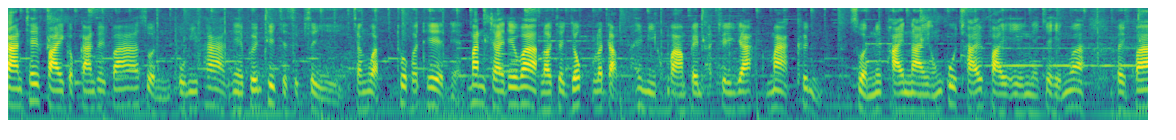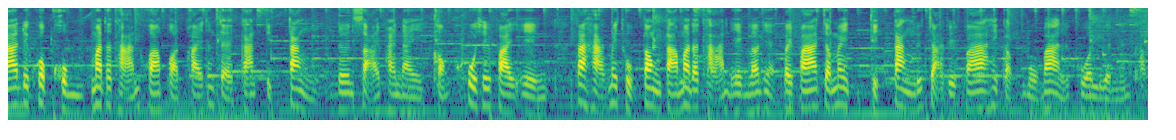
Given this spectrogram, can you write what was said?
การใช้ไฟกับการไฟฟ้าส่วนภูมิภาคในพื้นที่ 74 จังหวัดทั่วประเทศเนี่ยมั่นใจได้ว่าเราจะยกระดับให้มีความเป็นอัจฉริยะมากขึ้น ส่วนในภายในของผู้ใช้ไฟเองเนี่ยจะเห็นว่าไฟฟ้าได้ควบคุมมาตรฐานความปลอดภัย ตั้งแต่การติดตั้งเดินสายภายในของผู้ใช้ไฟเอง ถ้าหากไม่ถูกต้องตามมาตรฐานเองแล้วเนี่ยไฟฟ้าจะไม่ติดตั้งหรือจ่ายไฟฟ้าให้กับหมู่บ้านหรือครัวเรือนนั้นครับ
